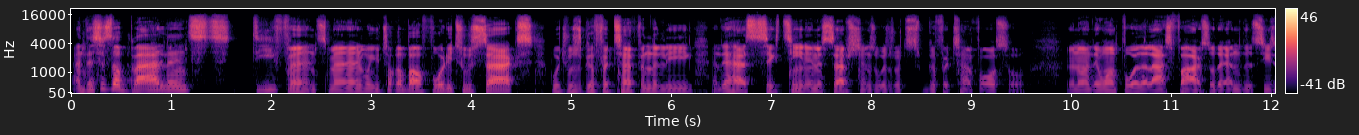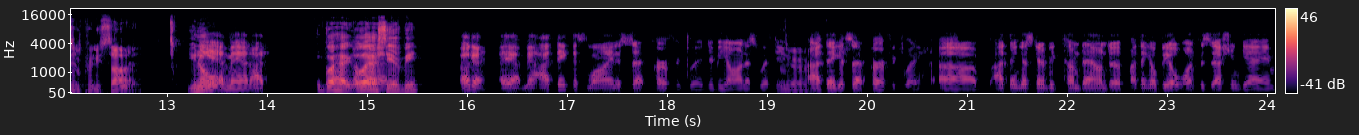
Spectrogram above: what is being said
And this is a balanced defense, man. When you're talking about 42 sacks, which was good for 10th in the league, and they had 16 interceptions, which was good for 10th also. You know, and they won four of the last five, so they ended the season pretty solid. you know. yeah, man. I Go ahead. Go Okay. ahead, CFB. okay. Yeah, man. I think this line is set perfectly. To be honest with you, Yeah. I think it's set perfectly. Uh, I think it's going to be come down to. I think it'll be a one possession game.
